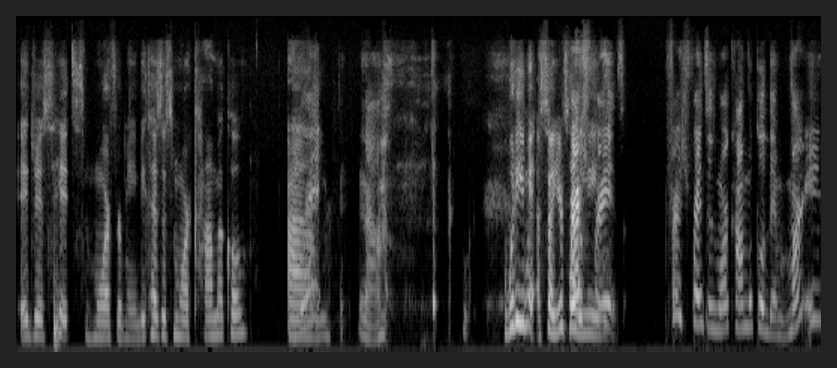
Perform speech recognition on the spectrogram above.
it just hits more for me because it's more comical. Um, What? No, what do you mean? So you're telling Fresh me? Prince. Fresh Prince is more comical than Martin.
